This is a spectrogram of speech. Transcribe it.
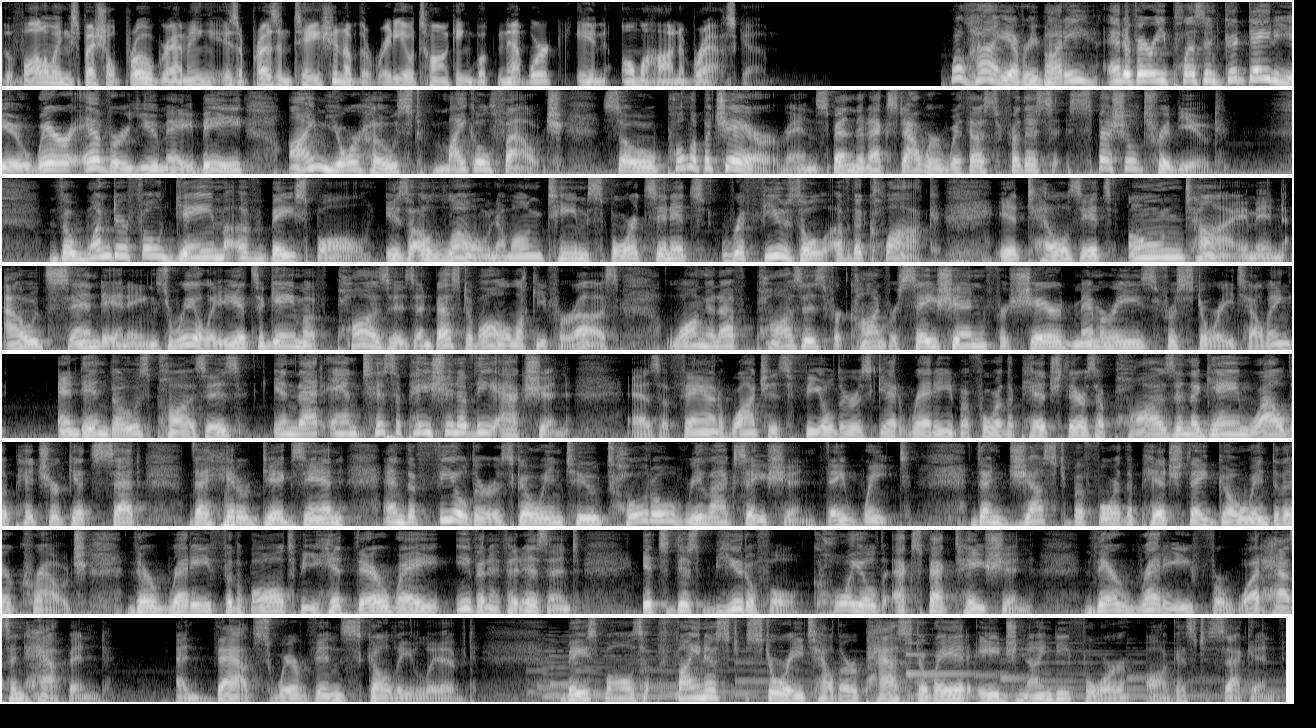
The following special programming is a presentation of the Radio Talking Book Network in Omaha, Nebraska. Well, hi, everybody, and a very pleasant good day to you, wherever you may be. I'm your host, Michael Fouch. So pull up a chair and spend the next hour with us for this special tribute. The wonderful game of baseball is alone among team sports in its refusal of the clock. It tells its own time in outs and innings. Really, it's a game of pauses, and best of all, lucky for us, long enough pauses for conversation, for shared memories, for storytelling. And in those pauses, in that anticipation of the action, as a fan watches fielders get ready before the pitch, there's a pause in the game while the pitcher gets set, the hitter digs in, and the fielders go into total relaxation. They wait. Then, just before the pitch, they go into their crouch. They're ready for the ball to be hit their way, even if it isn't. It's this beautiful, coiled expectation. They're ready for what hasn't happened. And that's where Vin Scully lived. Baseball's finest storyteller passed away at age 94, August 2nd.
